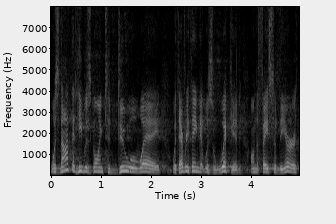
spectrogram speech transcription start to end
was not that he was going to do away with everything that was wicked on the face of the earth,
